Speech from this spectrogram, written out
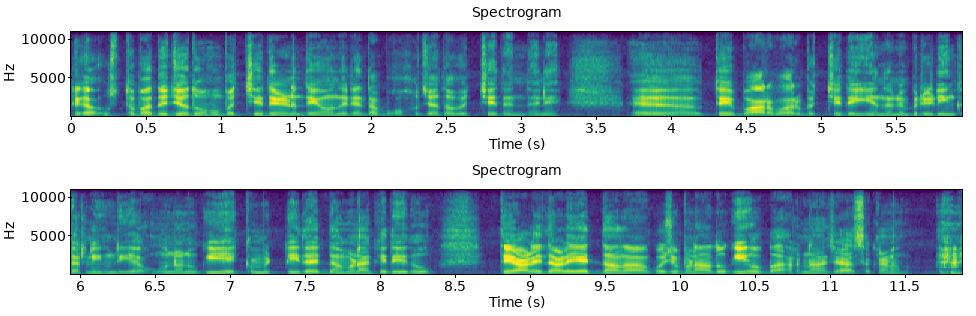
ਠੀਕ ਆ ਉਸ ਤੋਂ ਬਾਅਦ ਜਦੋਂ ਉਹ ਬੱਚੇ ਦੇਣ ਦੇ ਆਉਂਦੇ ਨੇ ਤਾਂ ਬਹੁਤ ਜ਼ਿਆਦਾ ਬੱਚੇ ਦਿੰਦੇ ਨੇ ਅਹ, ਤੇ ਬਾਰ-ਬਾਰ ਬੱਚੇ ਦੇਈ ਜਾਂਦੇ ਨੇ ਬਰੀਡਿੰਗ ਕਰਨੀ ਹੁੰਦੀ ਆ। ਉਹਨਾਂ ਨੂੰ ਕੀ ਇੱਕ ਮਿੱਟੀ ਦਾ ਇਦਾਂ ਬਣਾ ਕੇ ਦੇ ਦਿਓ ਤੇ ਆਲੇ ਦਾਲੇ ਇਦਾਂ ਦਾ ਕੁਝ ਬਣਾ ਦਿਓ ਕਿ ਉਹ ਬਾਹਰ ਨਾ ਜਾ ਸਕਣ।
